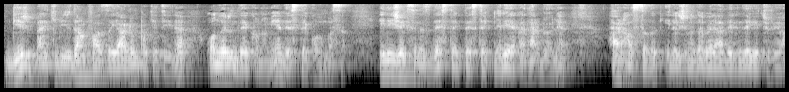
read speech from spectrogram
Bir belki birden fazla yardım paketiyle onların da ekonomiye destek olması. E diyeceksiniz destek destek nereye kadar böyle? Her hastalık ilacını da beraberinde getiriyor.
